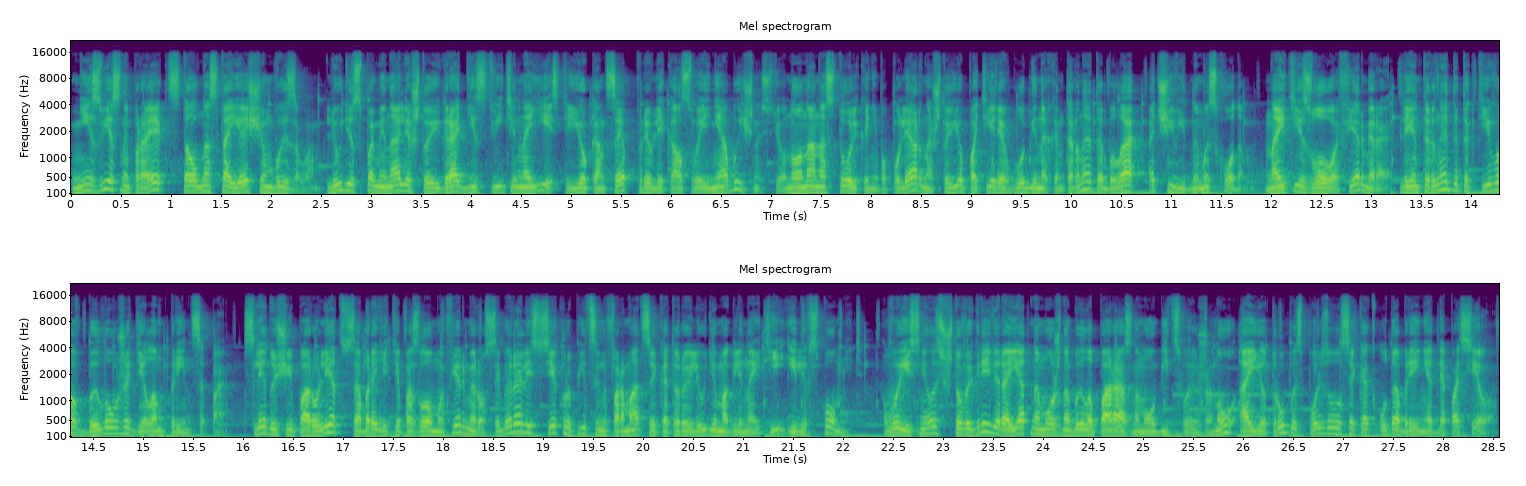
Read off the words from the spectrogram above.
Неизвестный проект стал настоящим вызовом. Люди вспоминали, что игра действительно есть, ее концепт привлекал своей необычностью, но она настолько непопулярна, что ее потеря в глубинах интернета была очевидным исходом. Найти злого фермера для интернет-детективов было уже делом принципа. Следующие пару лет в сабреддите по злому фермеру собирались все крупицы информации, которые люди могли найти или вспомнить. Выяснилось, что в игре, вероятно, можно было по-разному убить свою жену, а ее труп использовался как удобрение для посевов.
